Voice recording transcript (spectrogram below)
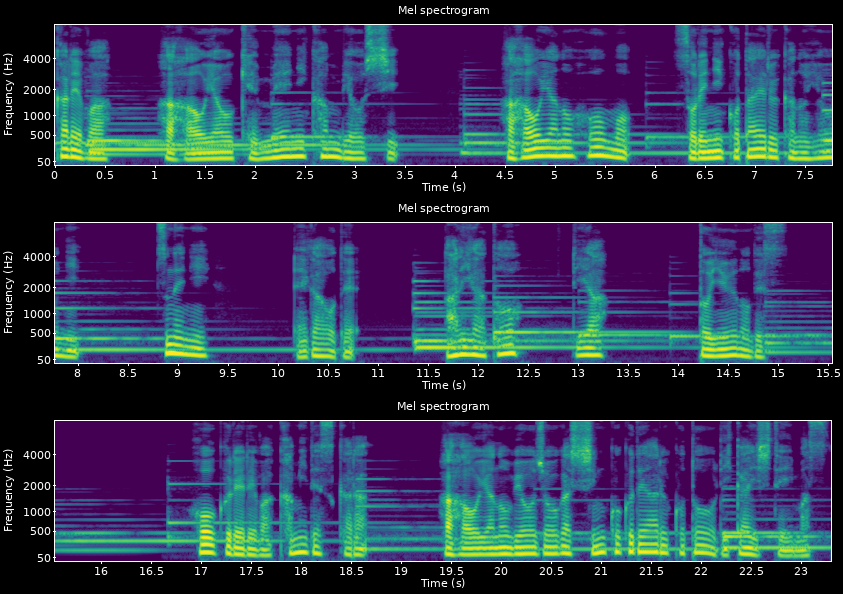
彼は母親を懸命に看病し、母親の方もそれに応えるかのように常に笑顔でありがとう、リア、というのです。ホークレレは神ですから母親の病状が深刻であることを理解しています。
